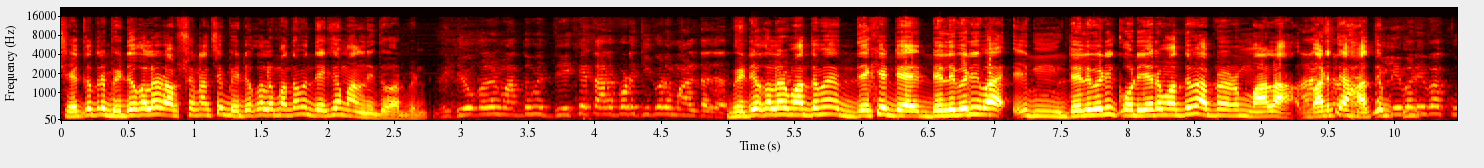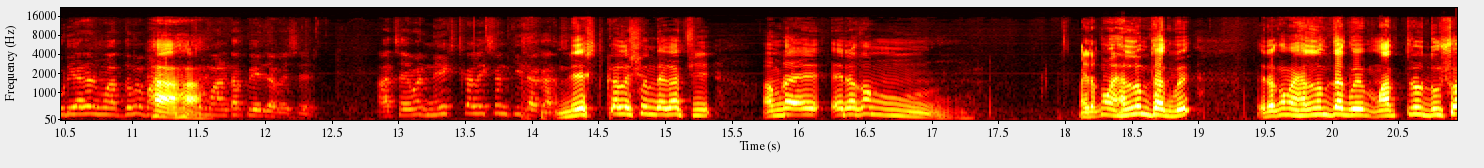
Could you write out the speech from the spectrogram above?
সেক্ষেত্রে ভিডিও কলের অপশন আছে। ভিডিও কলের মাধ্যমে দেখে মাল নিতে পারবেন। ভিডিও কলের মাধ্যমে দেখে তারপরে কি করে মালটা ভিডিও কলের মাধ্যমে দেখে ডেলিভারি বা ডেলিভারি কোরিয়ারের মাধ্যমে আপনার মালা বাড়িতে হাতে ডেলিভারি বা কুরিয়ারের মাধ্যমে হ্যাঁ, হ্যাঁ। মালটা পেয়ে যাবে সে। আচ্ছা এবার নেক্সট কালেকশন কি দেখাচ্ছে? নেক্সট কালেকশন দেখাচ্ছি। আমরা এরকম এরকম হ্যান্ডলুম থাকবে। এরকম হ্যান্ডলুম থাকবে মাত্র দুশো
